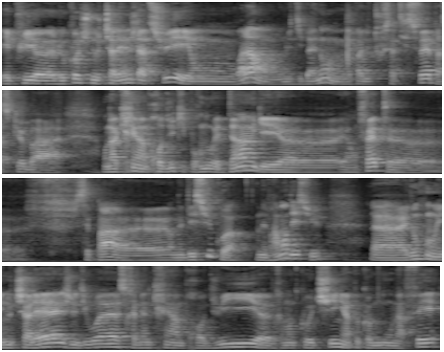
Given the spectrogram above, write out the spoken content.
Et puis le coach nous challenge là-dessus et on voilà, on lui dit bah non, on n'est pas du tout satisfait parce que bah on a créé un produit qui pour nous est dingue et, euh, en fait euh, c'est pas, euh, on est déçu quoi, on est vraiment déçu. Et donc on, il nous challenge, il nous dit ouais, ce serait bien de créer un produit vraiment de coaching, un peu comme nous on a fait.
